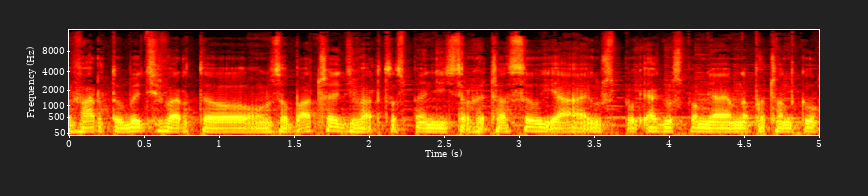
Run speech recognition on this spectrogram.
warto być, warto zobaczyć, warto spędzić trochę czasu. Ja już, jak już wspomniałem na początku,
